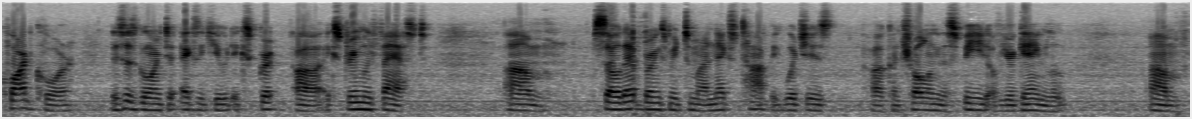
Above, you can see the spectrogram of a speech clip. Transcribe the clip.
quad core this is going to execute uh, extremely fast. Um, so that brings me to my next topic which is uh, controlling the speed of your game loop. Um,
